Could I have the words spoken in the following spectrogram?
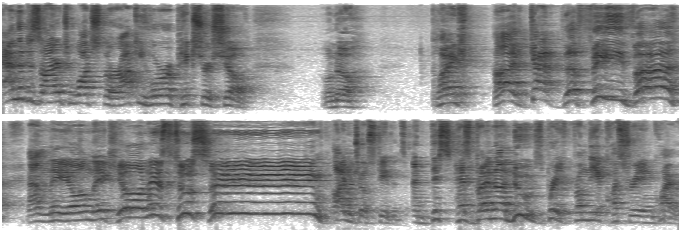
and the desire to watch the Rocky Horror Picture Show. Oh no. Plank, I've got the fever, and the only cure is to sing! I'm Joe Stevens, and this has been a news brief from the Equestrian Inquirer.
